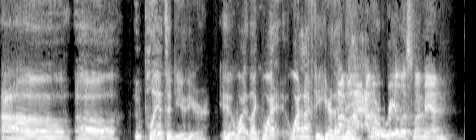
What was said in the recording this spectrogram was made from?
oh, oh, who planted you here? Who, why, like, why, why do I have to hear that I'm, name? I, am a realist, my man.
